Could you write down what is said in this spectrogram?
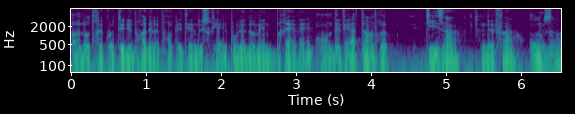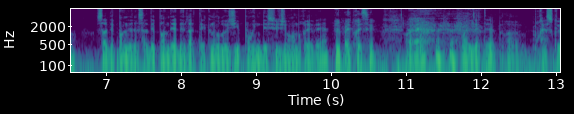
à l'autre côté du droit de la propriété industrielle pour le domaine brevet, on devait attendre 10 ans, 9 ans, 11 ans. Ça dépendait, ça dépendait de la technologie pour une décision en brevet. Il pas être pressé. Ouais. il était euh, presque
